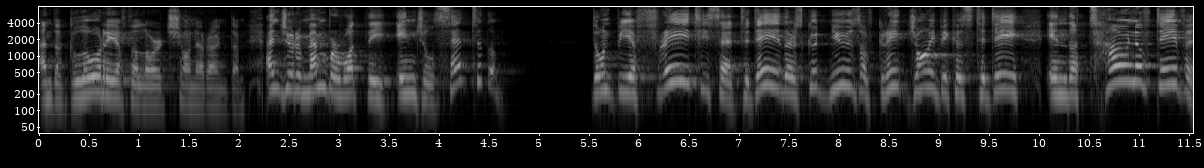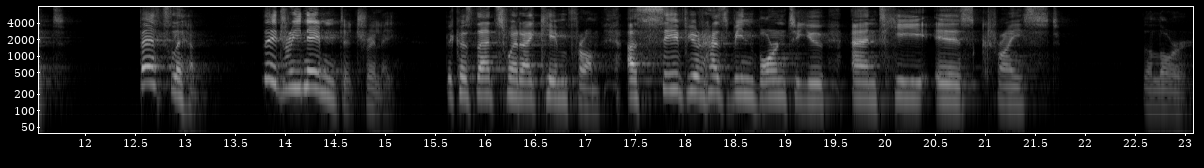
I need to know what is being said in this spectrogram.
and the glory of the Lord shone around them. And you remember what the angel said to them? Don't be afraid, he said. Today there's good news of great joy because today in the town of David, Bethlehem, they'd renamed it really because that's where I came from. A Savior has been born to you, and he is Christ the Lord.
